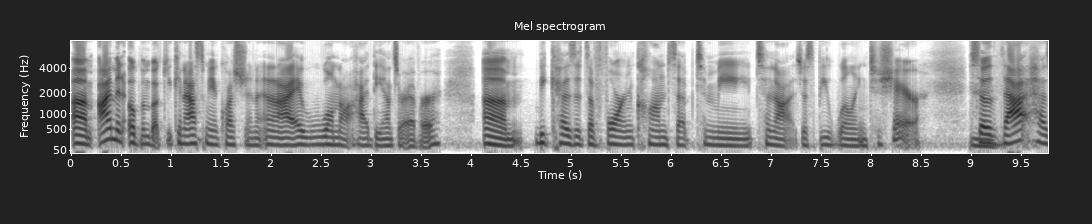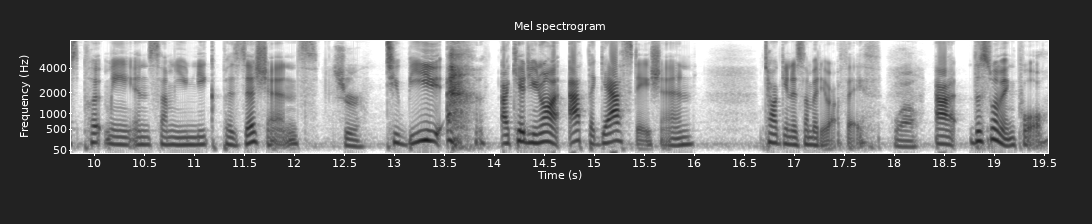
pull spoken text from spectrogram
Um, I'm an open book. You can ask me a question, and I will not hide the answer ever, um, because it's a foreign concept to me to not just be willing to share. So Mm. that has put me in some unique positions Sure. to be, I kid you not, at the gas station talking to somebody about faith. Wow. At the swimming pool,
